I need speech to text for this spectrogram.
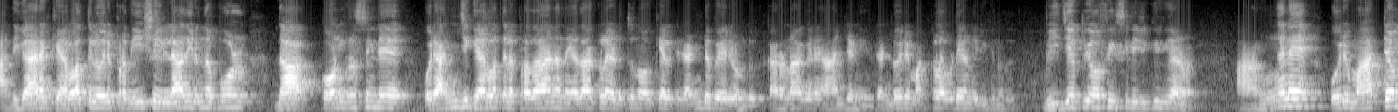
അധികാരം കേരളത്തിൽ ഒരു പ്രതീക്ഷ ഇല്ലാതിരുന്നപ്പോൾ ദാ കോൺഗ്രസിന്റെ ഒരു അഞ്ച് കേരളത്തിലെ പ്രധാന നേതാക്കളെ എടുത്തു നോക്കിയാൽ രണ്ട് പേരുണ്ട്. കരുണാകരൻ ആന്റണി. രണ്ടുപേരും മക്കൾ എവിടെയാണ് ഇരിക്കുന്നത്? ബി ജെ പി ഓഫീസിൽ ഇരിക്കുകയാണ്. അങ്ങനെ ഒരു മാറ്റം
